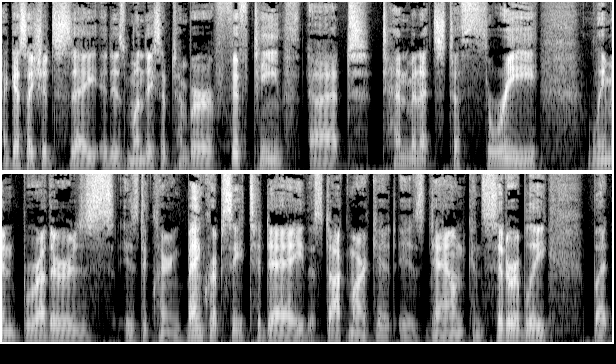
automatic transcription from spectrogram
I guess I should say it is Monday, September 15th at 10 minutes to 3. Lehman Brothers is declaring bankruptcy today. The stock market is down considerably, but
